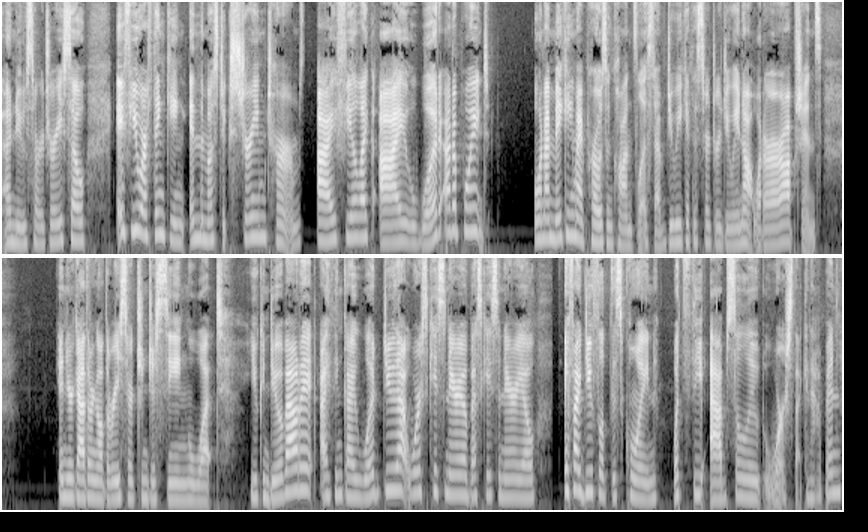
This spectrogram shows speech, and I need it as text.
a new surgery. So if you are thinking in the most extreme terms, I feel like I would at a point when I'm making my pros and cons list of do we get the surgery, do we not, what are our options, and you're gathering all the research and just seeing what you can do about it. I think I would do that worst case scenario, best case scenario if I do flip this coin, what's the absolute worst that can happen?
